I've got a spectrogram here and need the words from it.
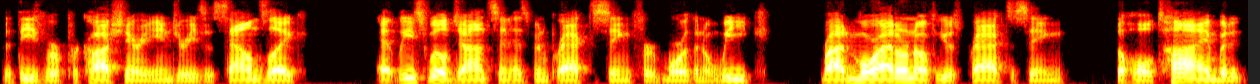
that these were precautionary injuries. It sounds like at least Will Johnson has been practicing for more than a week. Rod Moore, I don't know if he was practicing the whole time, but it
